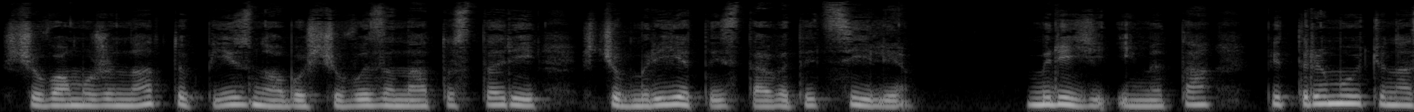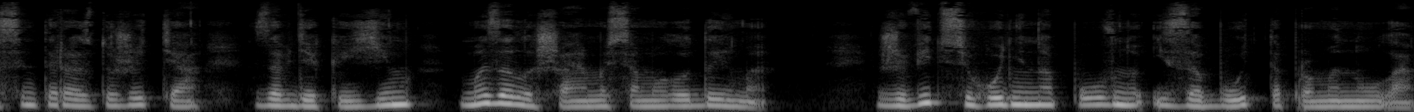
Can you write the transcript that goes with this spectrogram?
що вам уже надто пізно або що ви занадто старі, щоб мріяти і ставити цілі. Мрії і мета підтримують у нас інтерес до життя, завдяки їм ми залишаємося молодими. Живіть сьогодні наповну і забудьте про минуле.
